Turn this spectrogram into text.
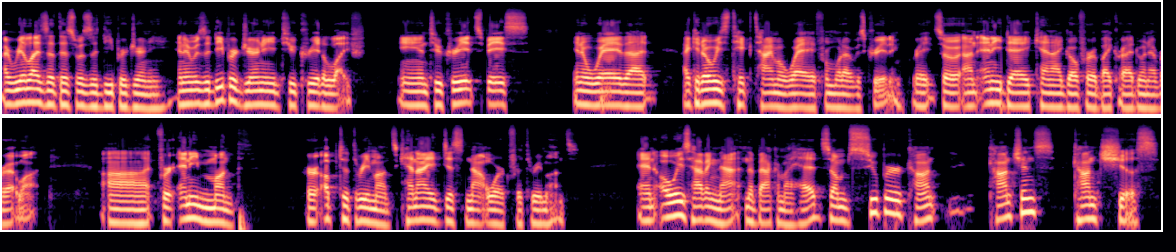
I realized that this was a deeper journey, and it was a deeper journey to create a life and to create space in a way that I could always take time away from what I was creating, right? So on any day, can I go for a bike ride whenever I want? Uh, for any month or up to three months, can I just not work for three months? And always having that in the back of my head. So I'm super con- conscious, conscious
